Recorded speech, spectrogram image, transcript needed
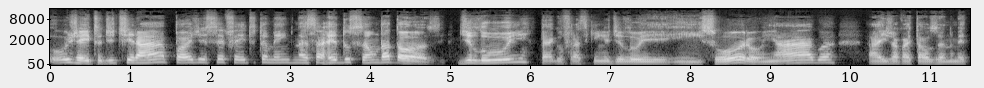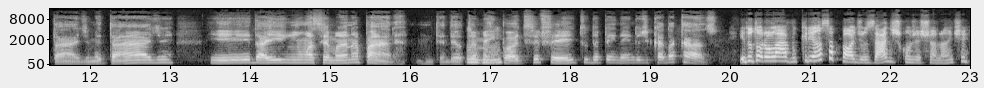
o jeito de tirar pode ser feito também nessa redução da dose dilui, pega o frasquinho, dilui em soro ou em água, aí já vai estar tá usando metade, metade, e daí em uma semana para, entendeu? Também uhum. pode ser feito dependendo de cada caso. E doutor Olavo, criança pode usar descongestionante?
